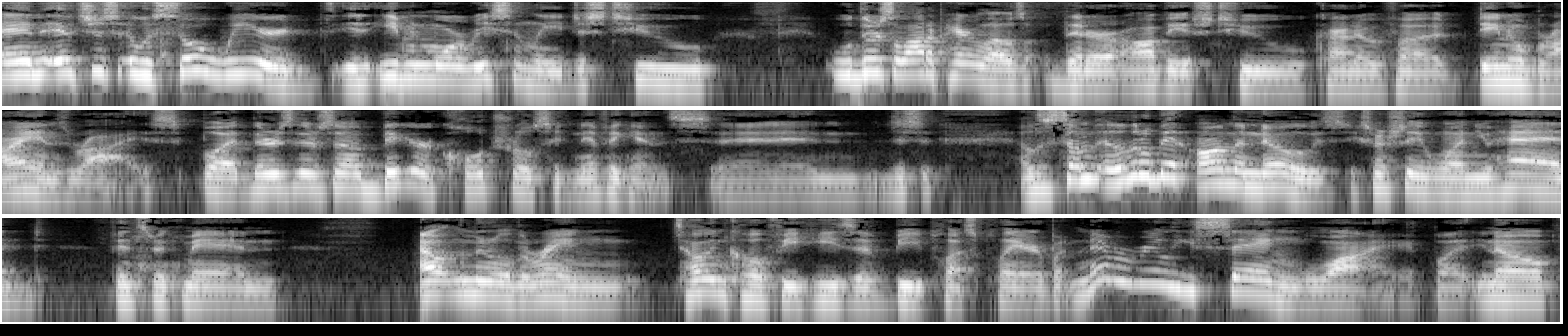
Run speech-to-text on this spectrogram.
And it's just, it was so weird, even more recently, just to, well, there's a lot of parallels that are obvious to kind of uh, Daniel Bryan's rise, but there's there's a bigger cultural significance and just a, some, a little bit on the nose, especially when you had Vince McMahon out in the middle of the ring telling Kofi he's a B plus player, but never really saying why. But you know,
